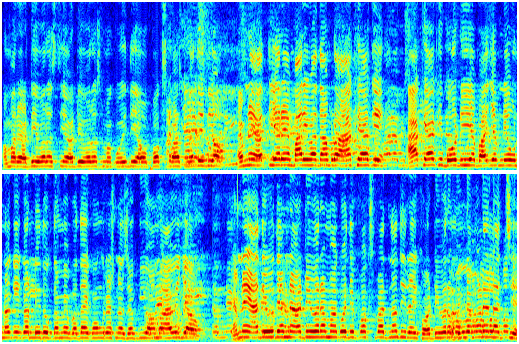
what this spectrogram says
અમારે અઢી વર્ષથી અઢી વર્ષમાં કોઈ દી આવો પક્ષપાત નથી થયો એમને અત્યારે મારી વાત સાંભળો આખે આખી આખે આખી બોડીએ ભાજપને એવું નક્કી કરી લીધું કે તમે બધા કોંગ્રેસના સભ્યો આમાં આવી જાઓ એમને આદિ ઉદે એમને અઢી વર્ષમાં કોઈ દી પક્ષપાત નથી રાખ્યો અઢી વર્ષ અમને મળેલા જ છે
